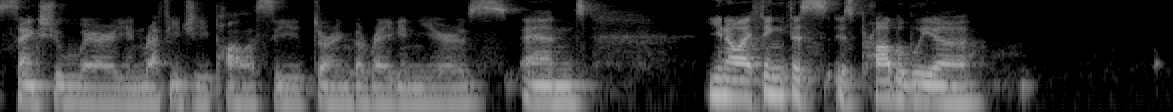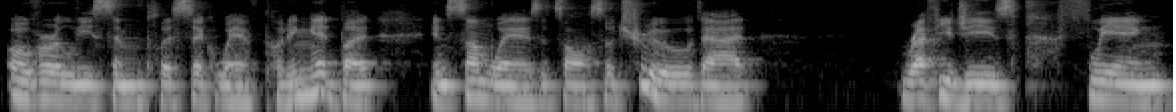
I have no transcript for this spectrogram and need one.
sanctuary and refugee policy during the Reagan years. And, you know, I think this is probably a overly simplistic way of putting it, but in some ways, it's also true that refugees fleeing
